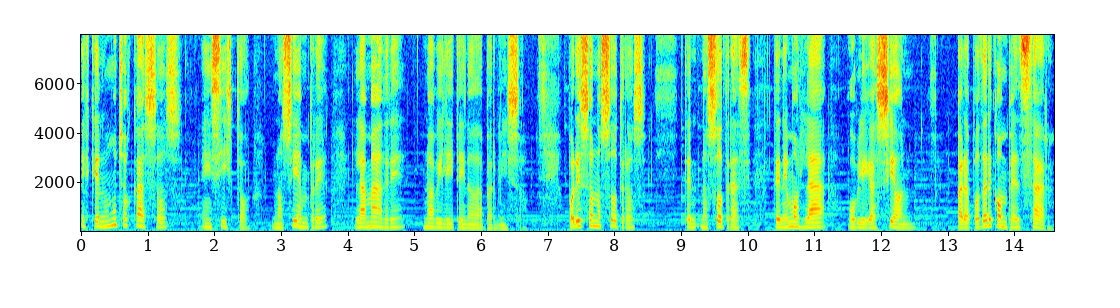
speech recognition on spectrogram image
es que en muchos casos, e insisto, no siempre, la madre no habilita y no da permiso. Por eso nosotros, nosotras, tenemos la obligación para poder compensar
